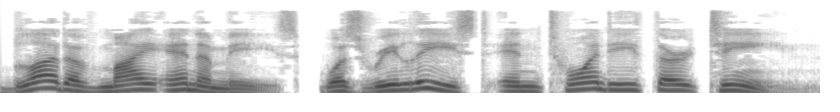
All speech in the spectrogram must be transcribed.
Blood of My Enemies, was released in 2013.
